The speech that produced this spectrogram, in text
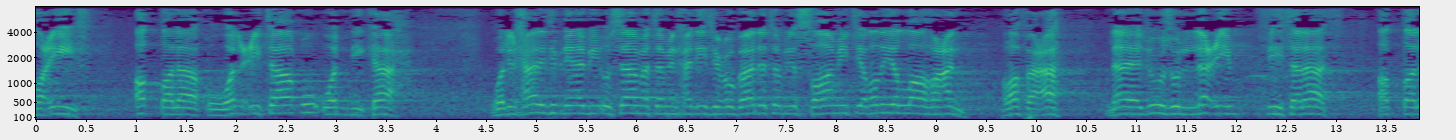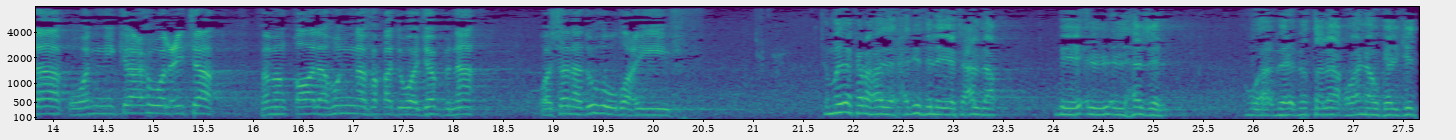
ضعيف الطلاق والعتاق والنكاح. وللحارث بن أبي أسامة من حديث عبادة بن الصامت رضي الله عنه رفعه لا يجوز اللعب في ثلاث الطلاق والنكاح والعتاق. فمن قالهن فقد وجبن وسنده ضعيف. ثم ذكر هذا الحديث الذي يتعلق بالهزل بالطلاق وأنه كالجد.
